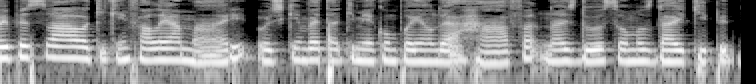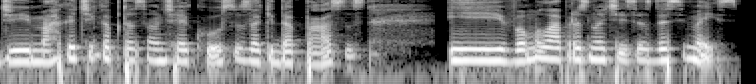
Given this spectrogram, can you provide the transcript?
Oi, pessoal, aqui quem fala é a Mari. Hoje quem vai estar aqui me acompanhando é a Rafa. Nós duas somos da equipe de marketing e captação de recursos aqui da Passos. E vamos lá para as notícias desse mês.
